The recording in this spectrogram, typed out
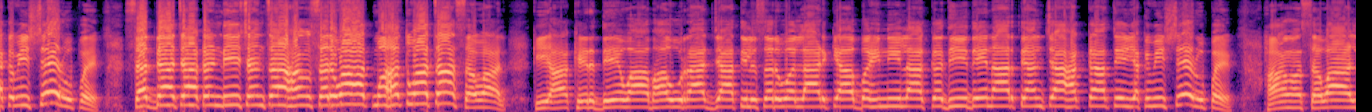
एकवीसशे रुपये? सध्याच्या कंडिशनचा हा सर्वात महत्त्वाचा सवाल की अखेर देवा भाऊ राज्यातील सर्व लाडक्या बहिणीला कधी देणार त्यांच्या हक्काचे एकवीसशे रुपये? हा सवाल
